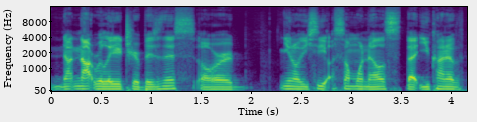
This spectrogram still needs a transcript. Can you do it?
not not related to your business or you know you see someone else that you kind of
